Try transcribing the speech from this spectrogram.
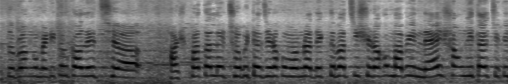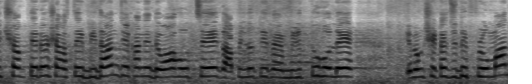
উত্তরবঙ্গ মেডিকেল কলেজ হাসপাতালের ছবিটা যেরকম আমরা দেখতে পাচ্ছি সেরকম ভাবে ন্যায় সংহিতায় চিকিৎসকদেরও স্বাস্থ্যের বিধান যেখানে দেওয়া হচ্ছে, গাফিলতিতে মৃত্যু হলে এবং সেটা যদি প্রমাণ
